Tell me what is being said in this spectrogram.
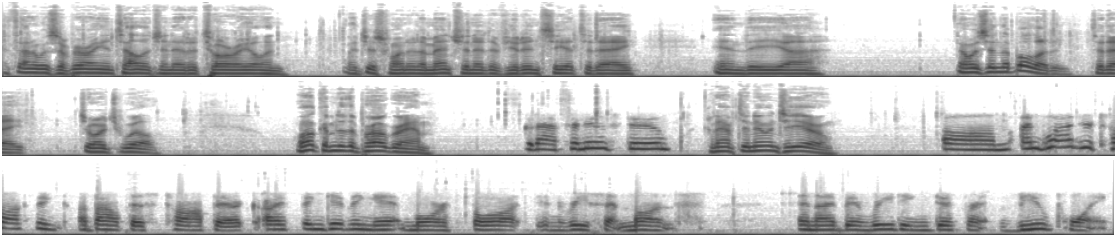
I thought it was a very intelligent editorial, and I just wanted to mention it if you didn't see it today. In the uh, that was in the bulletin today. George Will, welcome to the program. Good afternoon, Stu. Good afternoon to you. Um, I'm glad you're talking about this topic. I've been giving it more thought in recent months, and I've been reading different viewpoints.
